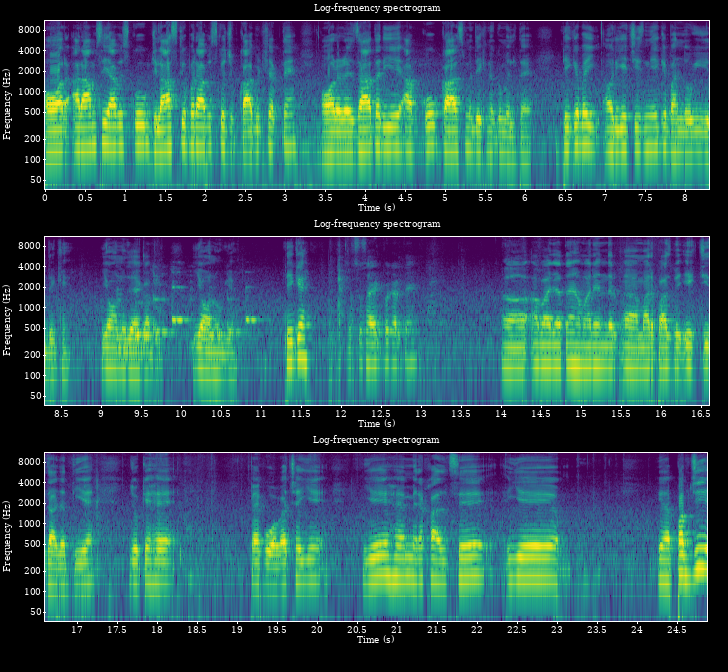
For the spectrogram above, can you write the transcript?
और आराम से आप इसको गिलास के ऊपर आप इसको चिपका भी सकते हैं और ज़्यादातर ये आपको कार्स में देखने को मिलता है। ठीक है भाई? और ये चीज़ नहीं है कि बंद होगी ये देखें। ये ऑन हो जाएगा अभी। ये ऑन हो गया। ठीक है? इसको साइड पर करते हैं। आ, अब आ जाता है हमारे अंदर आ, हमारे पास भी एक चीज़ आ जाती है जो कि है पैक हुआ हुआ चाहिए ये ये है मेरे ख्याल से, ये पबजी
